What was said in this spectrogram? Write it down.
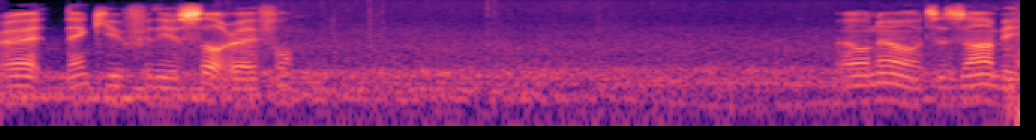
Right, thank you for the assault rifle. Oh no, it's a zombie.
